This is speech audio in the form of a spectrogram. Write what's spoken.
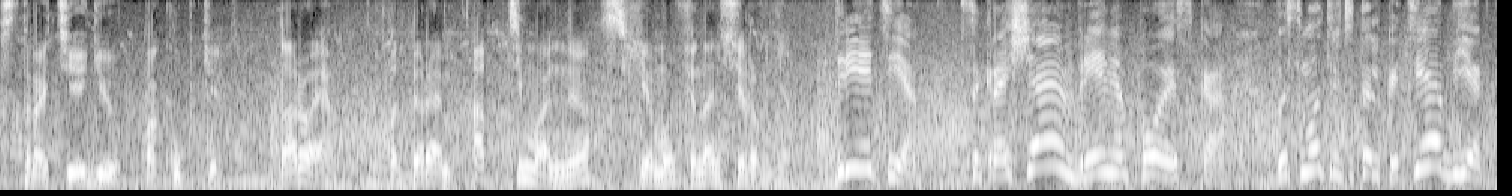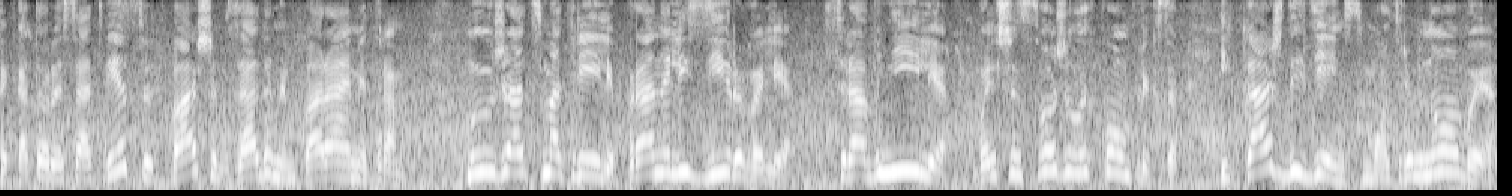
стратегию покупки. Второе. Подбираем оптимальную схему финансирования. Третье. Сокращаем время поиска. Вы смотрите только те объекты, которые соответствуют вашим заданным параметрам. Мы уже отсмотрели, проанализировали, сравнили большинство жилых комплексов и каждый день смотрим новые.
